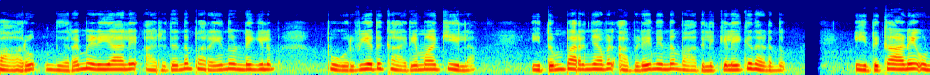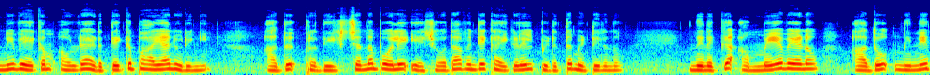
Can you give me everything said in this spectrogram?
പാറു നിറമിഴിയാലെ അരുതെന്ന് പറയുന്നുണ്ടെങ്കിലും പൂർവി അത് കാര്യമാക്കിയില്ല. ഇതും പറഞ്ഞവൾ അവിടെ നിന്ന് വാതിലിക്കലേക്ക് നടന്നു. ഇത് കാണെ ഉണ്ണി വേഗം അവളുടെ അടുത്തേക്ക് പായാൻ ഒരുങ്ങി. അത് പ്രതീക്ഷിച്ചെന്ന പോലെ യശോദ അവന്റെ കൈകളിൽ പിടുത്തമിട്ടിരുന്നു. നിനക്ക് അമ്മയെ വേണോ? അതോ നിന്നെ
